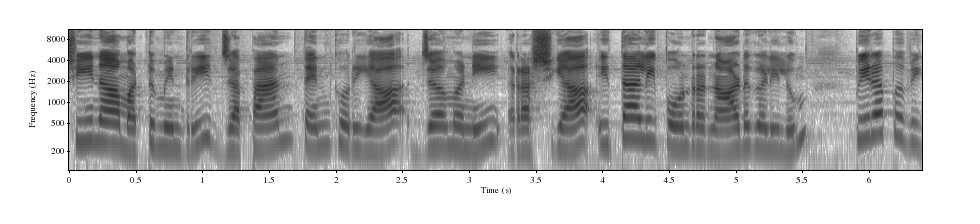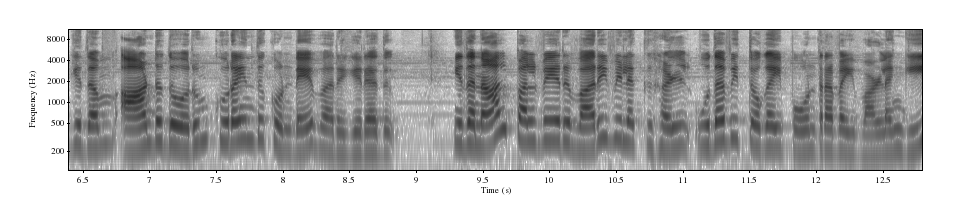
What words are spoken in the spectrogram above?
சீனா மட்டுமின்றி ஜப்பான் தென்கொரியா ஜெர்மனி ரஷ்யா இத்தாலி போன்ற நாடுகளிலும் பிறப்பு விகிதம் ஆண்டுதோறும் குறைந்து கொண்டே வருகிறது. இதனால் பல்வேறு வரி விலக்குகள் உதவித்தொகை போன்றவை வழங்கி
